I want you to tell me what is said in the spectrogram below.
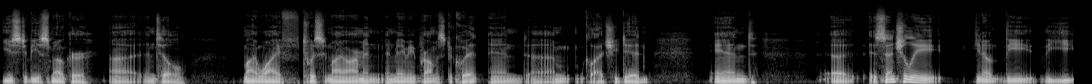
used to be a smoker uh, until my wife twisted my arm and, and made me promise to quit, and uh, I'm glad she did. And uh, essentially, you know the the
